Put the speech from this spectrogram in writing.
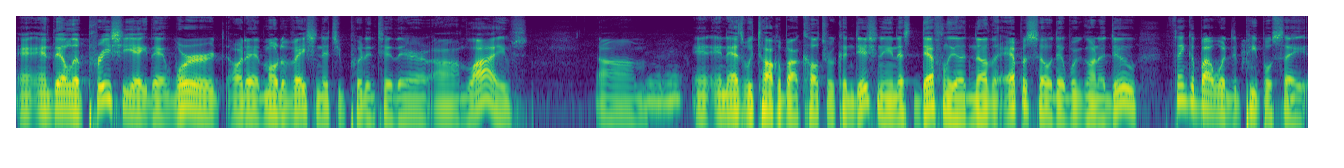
and, and they'll appreciate that word or that motivation that you put into their um, lives. Um, hmm and, and as we talk about cultural conditioning, that's definitely another episode that we're going to do. Think about what the people say.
